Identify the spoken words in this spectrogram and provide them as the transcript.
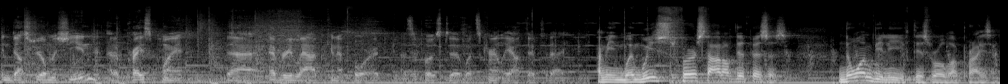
industrial machine at a price point that every lab can afford, as opposed to what's currently out there today. I mean, when we first started off this business, no one believed this robot pricing.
